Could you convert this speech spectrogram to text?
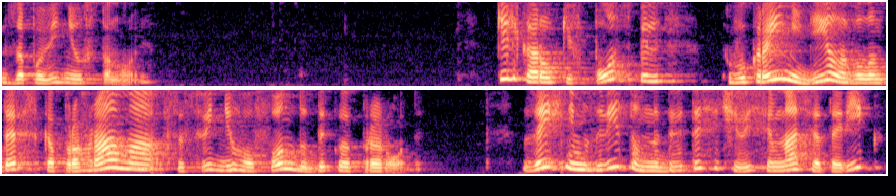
заповідній установі. Кілька років поспіль в Україні діяла волонтерська програма Всесвітнього фонду дикої природи. За їхнім звітом на 2018 рік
